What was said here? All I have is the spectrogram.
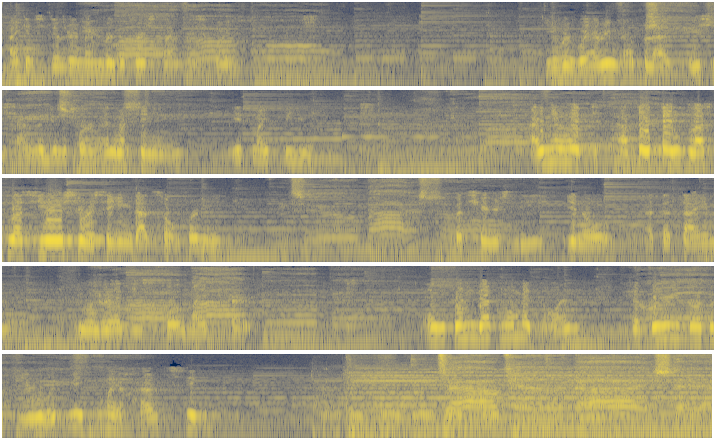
I can still remember the first time I saw you. You were wearing a black Sandler uniform and was singing It Might Be You. I knew it after 10 plus plus years you were singing that song for me. But seriously, you know, at that time, you already stole my heart. And from that moment on, the very thought of you would make my heart sing. How can I stand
